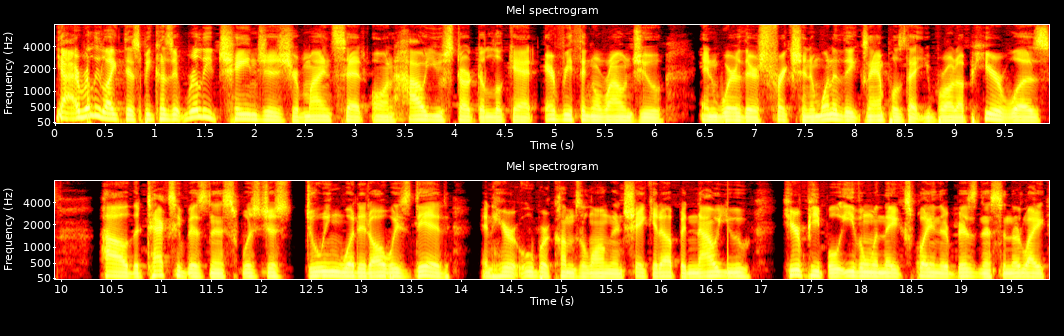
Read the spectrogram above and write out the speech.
Yeah, I really like this because it really changes your mindset on how you start to look at everything around you and where there's friction. And one of the examples that you brought up here was how the taxi business was just doing what it always did and here uber comes along and shake it up and now you hear people even when they explain their business and they're like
